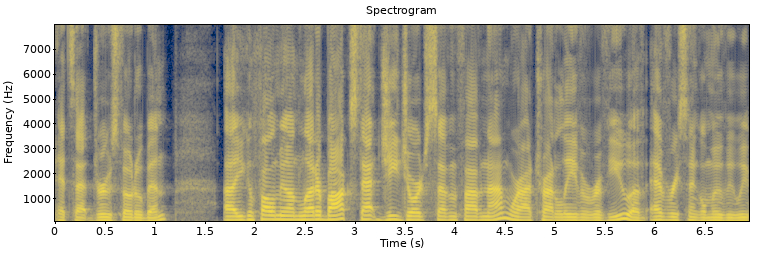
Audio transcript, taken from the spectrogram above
It's at Drew's Photo Bin. Uh, you can follow me on Letterboxd at ggeorge759, where I try to leave a review of every single movie we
